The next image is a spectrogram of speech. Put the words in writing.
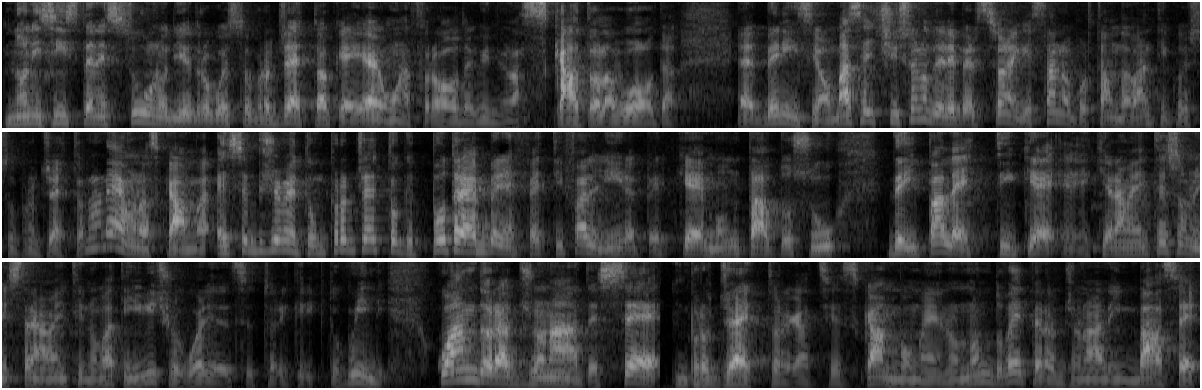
non esiste nessuno dietro questo progetto, ok, è una frode, quindi una scatola vuota. Eh, benissimo, ma se ci sono delle persone che stanno portando avanti questo progetto, non è una scam, è semplicemente un progetto che potrebbe in effetti fallire perché è montato su dei paletti che eh, chiaramente sono estremamente innovativi, cioè quelli del settore cripto. Quindi quando ragionate se un progetto, ragazzi, è scam o meno, non dovete ragionare in base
